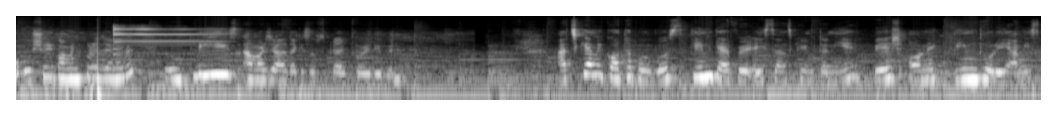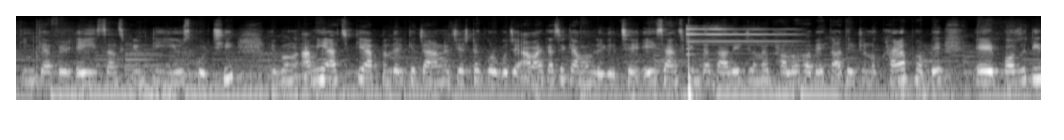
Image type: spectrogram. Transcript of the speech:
অবশ্যই কমেন্ট করে জানাবেন। এবং প্লিজ আমার চ্যানেলটাকে সাবস্ক্রাইব করে দিবেন। আজকে আমি কথা বলব স্কিন ক্যাফের এই সানস্ক্রিনটা নিয়ে। বেশ অনেক দিন ধরে আমি স্কিন ক্যাফের এই সানস্ক্রিনটি ইউজ করছি এবং আমি আজকে আপনাদেরকে জানানোর চেষ্টা করব যে আমার কাছে কেমন লেগেছে, এই সানস্ক্রিনটা কাদের জন্য ভালো হবে, কাদের জন্য খারাপ হবে, এর পজিটিভ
